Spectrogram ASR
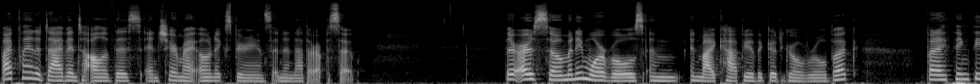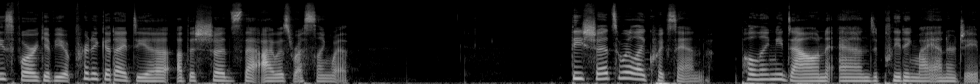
But I plan to dive into all of this and share my own experience in another episode. There are so many more rules in, in my copy of the Good Girl Rulebook, but I think these four give you a pretty good idea of the shoulds that I was wrestling with. These shoulds were like quicksand, pulling me down and depleting my energy.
